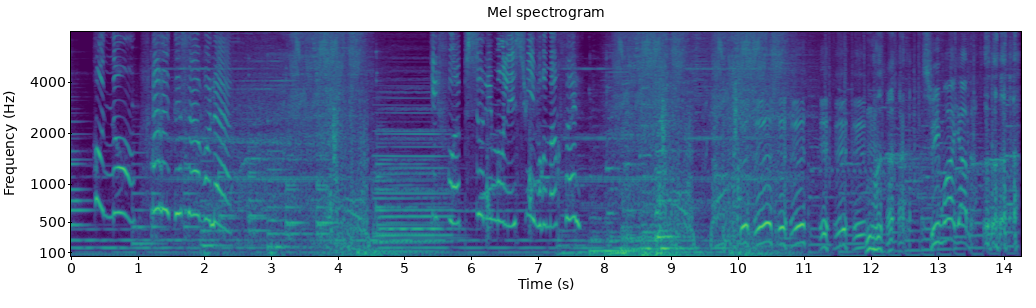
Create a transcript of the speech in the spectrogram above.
Oh non Arrêtez ça, voleur Il faut absolument les suivre, Morphel Suis-moi, Yann.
